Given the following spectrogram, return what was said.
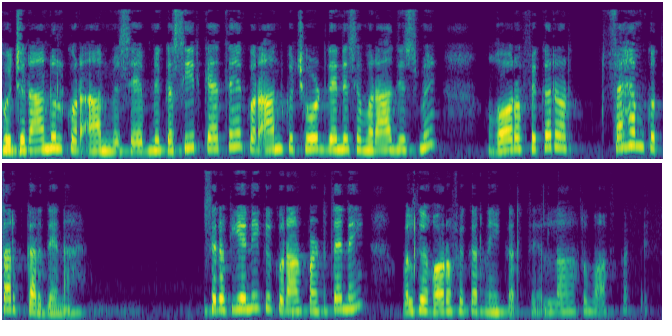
حجران القرآن میں سے۔ ابن کثیر کہتے ہیں، قرآن کو چھوڑ دینے سے مراد اس میں غور و فکر اور فہم کو ترک کر دینا ہے۔ صرف یہ نہیں کہ قرآن پڑھتے نہیں، بلکہ غور و فکر نہیں کرتے۔ اللہ تو معاف کر دے۔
